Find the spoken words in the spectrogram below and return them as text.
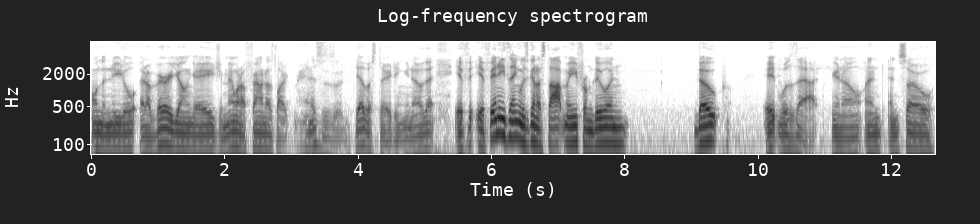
on the needle at a very young age. And man when i found out, i was like man this is devastating you know that if if anything was going to stop me from doing dope it was that you know? And and so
